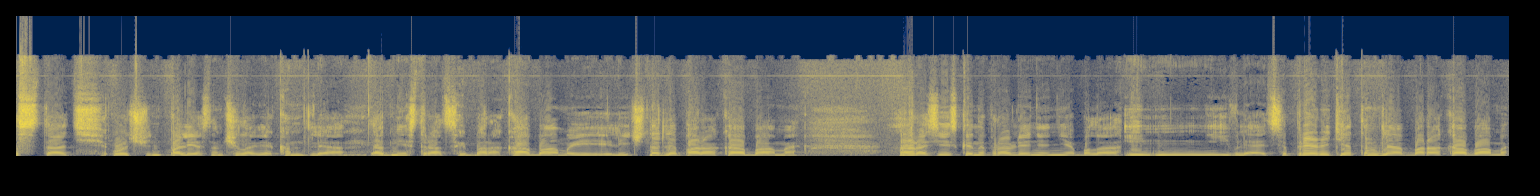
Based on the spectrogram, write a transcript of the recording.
стать очень полезным человеком для администрации Барака Обамы и лично для Барака Обамы. Российское направление не было и не является приоритетом для Барака Обамы,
